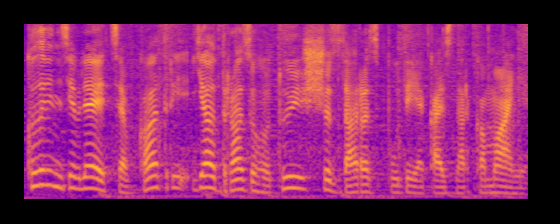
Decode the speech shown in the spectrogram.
Коли він з'являється в кадрі, я одразу готую, що зараз буде якась наркоманія.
